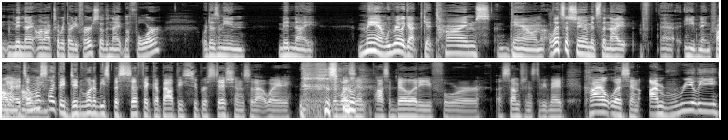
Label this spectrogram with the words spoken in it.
midnight on October 31st, so the night before? Or does it mean midnight man, we really got to get times down. Let's assume it's the night, uh, evening following. Yeah, it's Halloween. almost like they did want to be specific about these superstitions so that way there wasn't possibility for assumptions to be made. Kyle, listen, I'm really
